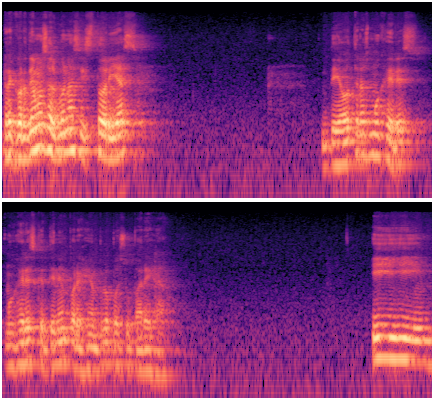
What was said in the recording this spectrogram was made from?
recordemos algunas historias de otras mujeres, mujeres que tienen, por ejemplo, pues su pareja. Y,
